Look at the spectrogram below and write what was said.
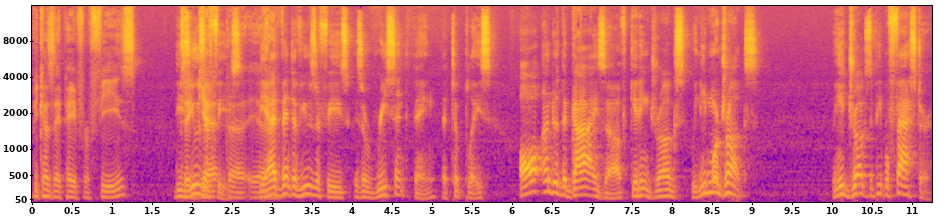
Because they pay for fees? These user fees. the- The advent of user fees is a recent thing that took place, all under the guise of getting drugs. We need more drugs. We need drugs to people faster.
